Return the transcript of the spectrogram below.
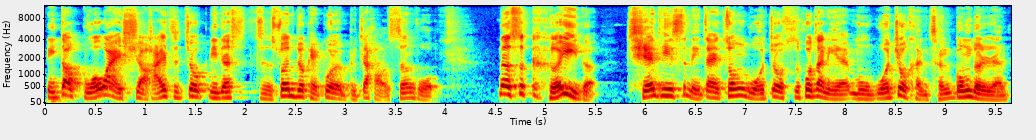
你到国外，小孩子就你的子孙就可以过得比较好的生活，那是可以的。前提是你在中国就是或在你的母国就很成功的人，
